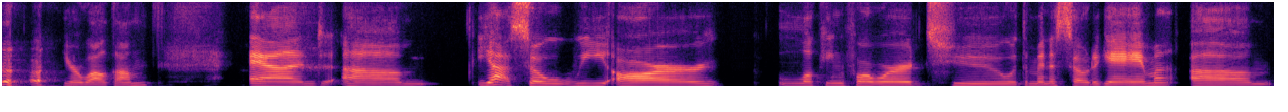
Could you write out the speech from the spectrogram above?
you're welcome. And um, yeah, so we are looking forward to the Minnesota game. Um,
